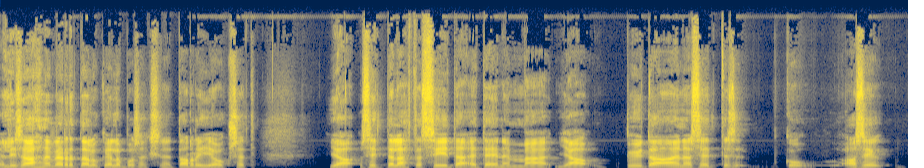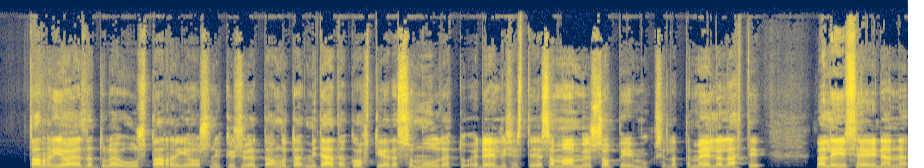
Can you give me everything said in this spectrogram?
Eli saa ne vertailukelpoiseksi ne tarjoukset ja sitten lähteä siitä etenemään ja pyytää aina se, että kun asia, tarjoajalta tulee uusi tarjous, niin kysyy, että onko ta, mitä kohtia tässä on muutettu edellisestä ja sama myös sopimuksella, että meillä lähti väliseinän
